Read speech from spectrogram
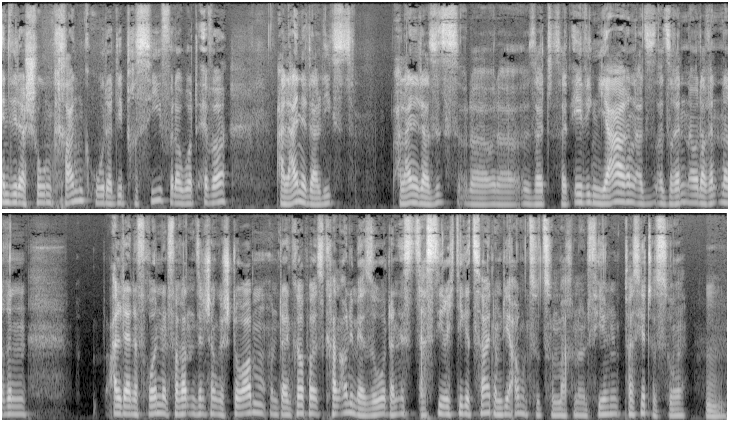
entweder schon krank oder depressiv oder whatever, alleine da liegst, alleine da sitzt oder, oder seit, seit ewigen Jahren als, als Rentner oder Rentnerin, all deine Freunde und Verwandten sind schon gestorben und dein Körper ist kann auch nicht mehr so, dann ist das die richtige Zeit, um die Augen zuzumachen. Und vielen passiert es so. Mhm.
